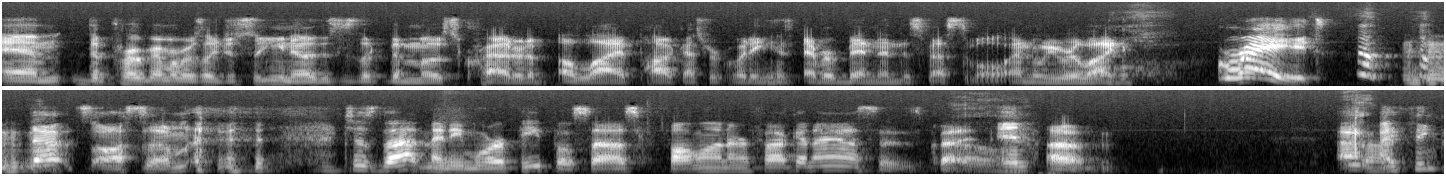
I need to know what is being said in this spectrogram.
And the programmer was like, just so you know, this is like the most crowded a live podcast recording has ever been in this festival. And we were like, great, that's awesome. Just that many more people saw us fall on our fucking asses. But And um, I, I think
